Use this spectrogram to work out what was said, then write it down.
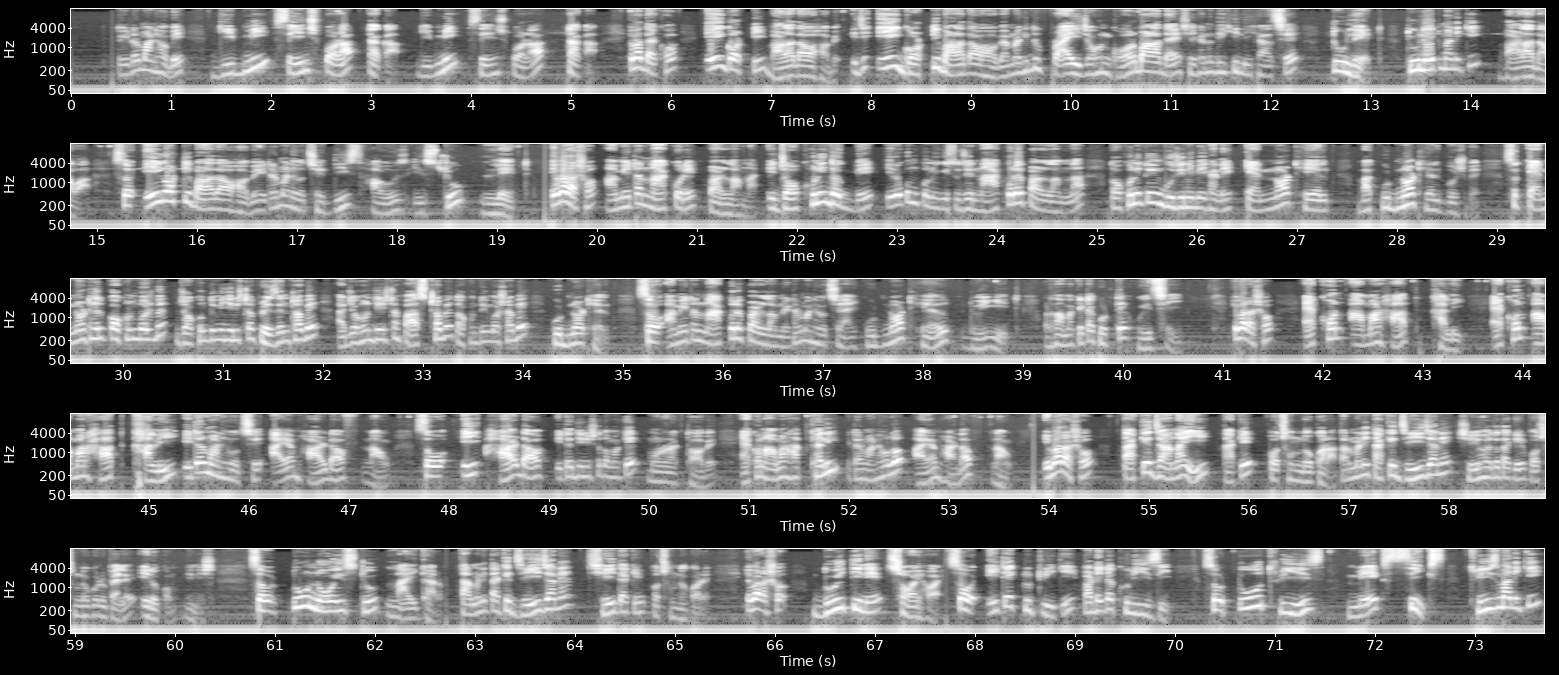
তো এটার মানে হবে গিভ মি চেঞ্জ পড়া টাকা। গিভ মি চেঞ্জ পড়া টাকা। এবার দেখো, এই গড়টি ভাড়া দেওয়া হবে। এই যে এই গড়টি ভাড়া দেওয়া হবে, আমরা কিন্তু প্রায় যখন ঘর ভাড়া দেয়, সেখানে দেখি লেখা আছে টু লেট টু লেট মানে কি? ভাড়া দেওয়া। সো এই ঘরটি ভাড়া দেওয়া হবে, এটার মানে হচ্ছে this house is to let এবার আসো, আমি এটা না করে পারলাম না। এই যখনই দেখবে, এরকম কোনো কিছু যে না করে পারলাম না, তখনই তুমি বুঝে নিবে এখানে ক্যান নট হেল্প বা কুড নট হেল্প বসবে। সো ক্যান নট হেল্প কখন বসবে? যখন তুমি জিনিসটা প্রেজেন্ট হবে, আর যখন জিনিসটা ফার্স্ট হবে, তখন তুমি বসাবে কুড নট হেল্প সো আমি এটা না করে পারলাম না, এটার মানে হচ্ছে I could not help doing it অর্থাৎ আমাকে এটা করতে হয়েছেই। এবার আসো, এখন আমার হাত খালি। এখন আমার হাত খালি, এটার মানে হচ্ছে I am hard of now so এই হার্ড অফ এটা জিনিসটা তোমাকে মনে রাখতে হবে। এখন আমার হাত খালি, এটার মানে হলো I am hard of now এবার আসো তাকে জানাই, তাকে পছন্দ করা। তার মানে তাকে যেই জানে সেই হয়তো তাকে পছন্দ করে ফেলে এরকম জিনিস। So to know is to like আর তার মানে তাকে যেই জানে, সেই তাকে পছন্দ করে। এবার আসো, দুই তিনে ছয় হয়। সো এইটা একটু ট্রিকি বাট এটা খুবই easy so two threes makes six threes মানে কি?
